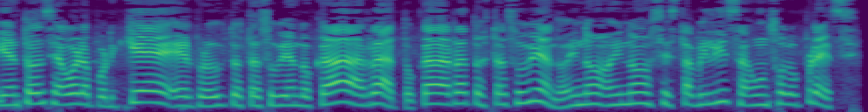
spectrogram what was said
Y entonces ahora, ¿por qué el producto está subiendo cada rato? Cada rato está subiendo y no, y no se estabiliza un solo precio.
